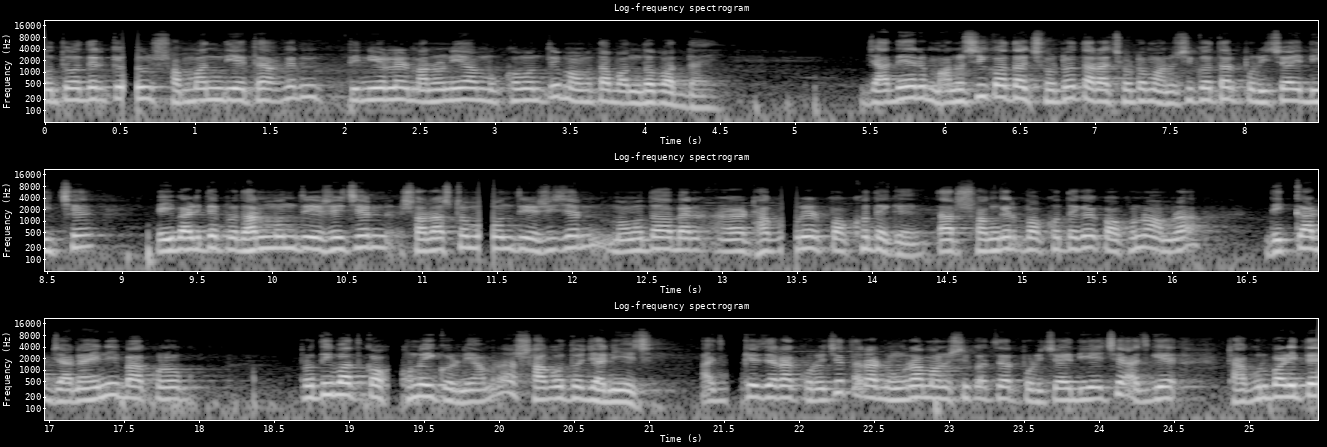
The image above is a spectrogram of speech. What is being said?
মতুয়াদেরকেও সম্মান দিয়ে থাকেন, তিনি হলেন মাননীয় মুখ্যমন্ত্রী মমতা বন্দ্যোপাধ্যায়। যাদের মানসিকতা ছোট, তারা ছোট মানসিকতার পরিচয় দিচ্ছে। এই বাড়িতে প্রধানমন্ত্রী এসেছেন, স্বরাষ্ট্রমন্ত্রী এসেছেন, মমতা ঠাকুরের পক্ষ থেকে। তার সঙ্গের পক্ষ থেকে কখনো আমরা ধিক্কার জানাইনি বা কোনো প্রতিবাদ কখনোই করিনি। আমরা স্বাগত জানিয়েছি। আজকে যারা করেছে, তারা নোংরা মানসিকতার পরিচয় দিয়েছে। আজকে ঠাকুরবাড়িতে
